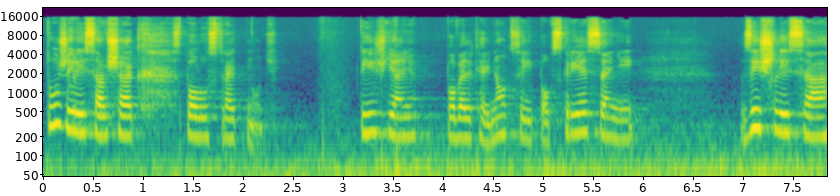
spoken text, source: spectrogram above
Túžili sa však spolu stretnúť. Týždeň po Veľkej noci, po vzkriesení, zišli sa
